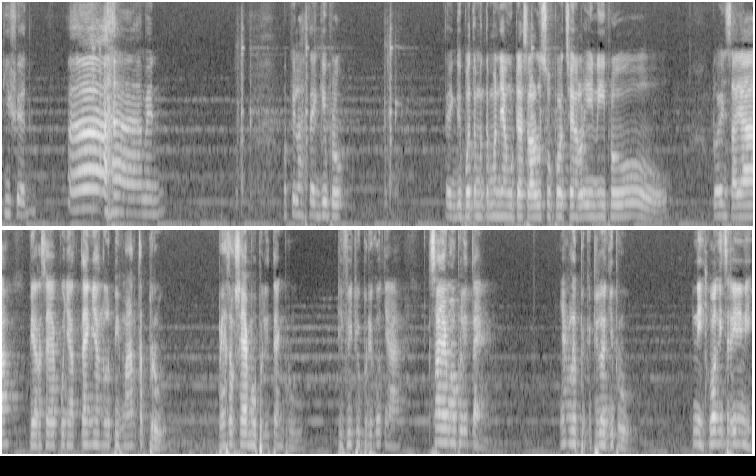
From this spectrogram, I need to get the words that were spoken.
Defeat. Ah, men. Oke lah, thank you bro. Thank you buat teman-teman yang udah selalu support channel ini bro. Doain saya biar saya punya tank yang lebih mantep bro. Besok saya mau beli tank bro. Di video berikutnya saya mau beli tank yang lebih gede lagi bro. Ini gua ngincer ini nih.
